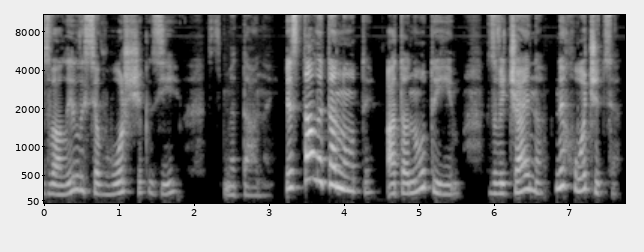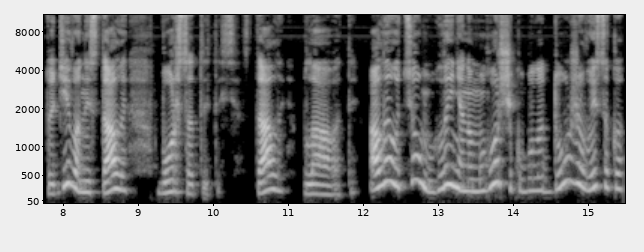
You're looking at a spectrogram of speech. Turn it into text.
звалилися в горщик зі сметаною. І стали танути, а танути їм, звичайно, не хочеться. Тоді вони стали борсатитися, стали плавати. Але у цьому глиняному горщику було дуже високо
